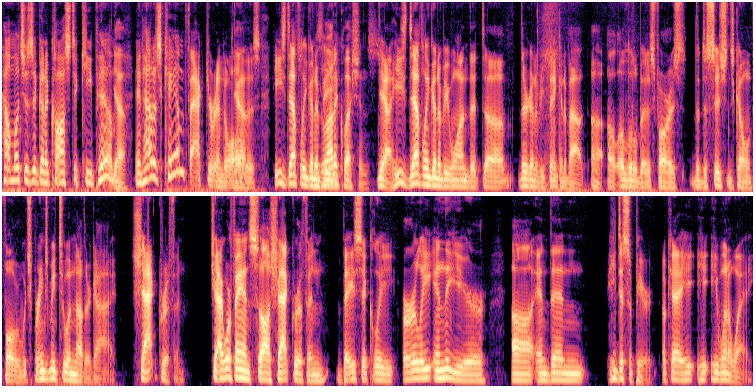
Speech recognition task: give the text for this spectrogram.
How much is it going to cost to keep him? Yeah. And how does Cam factor into all Yeah. this? He's definitely going to be a lot of questions. yeah, he's definitely going to be one that uh, they're going to be thinking about uh, a, a little bit as far as the decisions going forward. Which brings me to another guy, Shaq Griffin. Jaguar fans saw Shaq Griffin basically early in the year, uh, and then he disappeared. Okay, he, he he went away,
